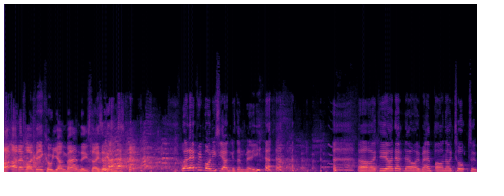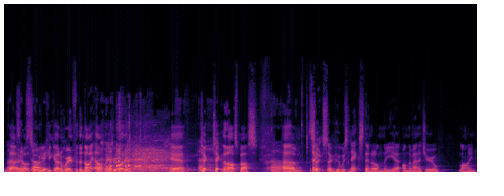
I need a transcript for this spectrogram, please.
I, I don't mind being called young man these days. well, everybody's younger than me. Oh dear, I don't know. I ramp on. I talk too much. No, I'm not at all. You keep going. We're in for the night, aren't we, everybody? yeah. Check, check the last bus. Oh. Um, so, so, who was next then on the uh, on the managerial line?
